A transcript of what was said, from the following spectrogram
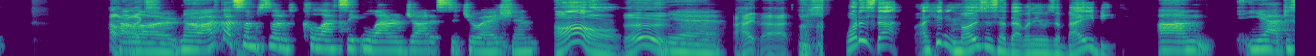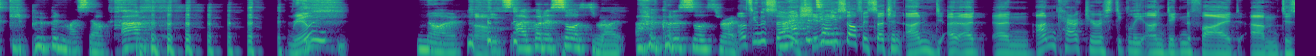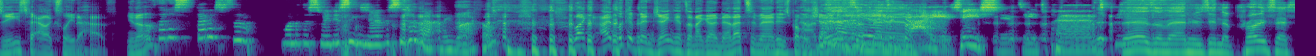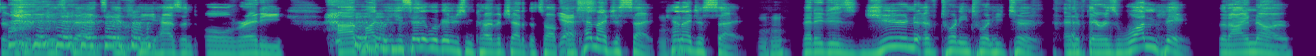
Hello, Hello. Alex. No, I've got some sort of classic laryngitis situation. oh, Ooh, Yeah. I hate that. what is that? I think Moses had that when he was a baby. Um. Yeah. I just keep pooping myself. Um. Really? no. Oh. It's. I've got a sore throat. I've got a sore throat. I was going to say, I have to shitting take- yourself is such an un, a, a- an uncharacteristically undignified um, disease for Alex Lee to have. You know, That is. That is the one of the sweetest things you've ever said about me, Michael. like I look at Ben Jenkins and I go, now that's a man who's probably Now shitting. there's a Here's man. a guy. He shits his pants. There's a man who's in the process of shitting his pants if he hasn't already. Uh, Michael, you said that we're going to do some COVID chat at the top. Yes. And can I just say, can Mhm. I just say hmm that it is June of 2022. And if there is one thing that I know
